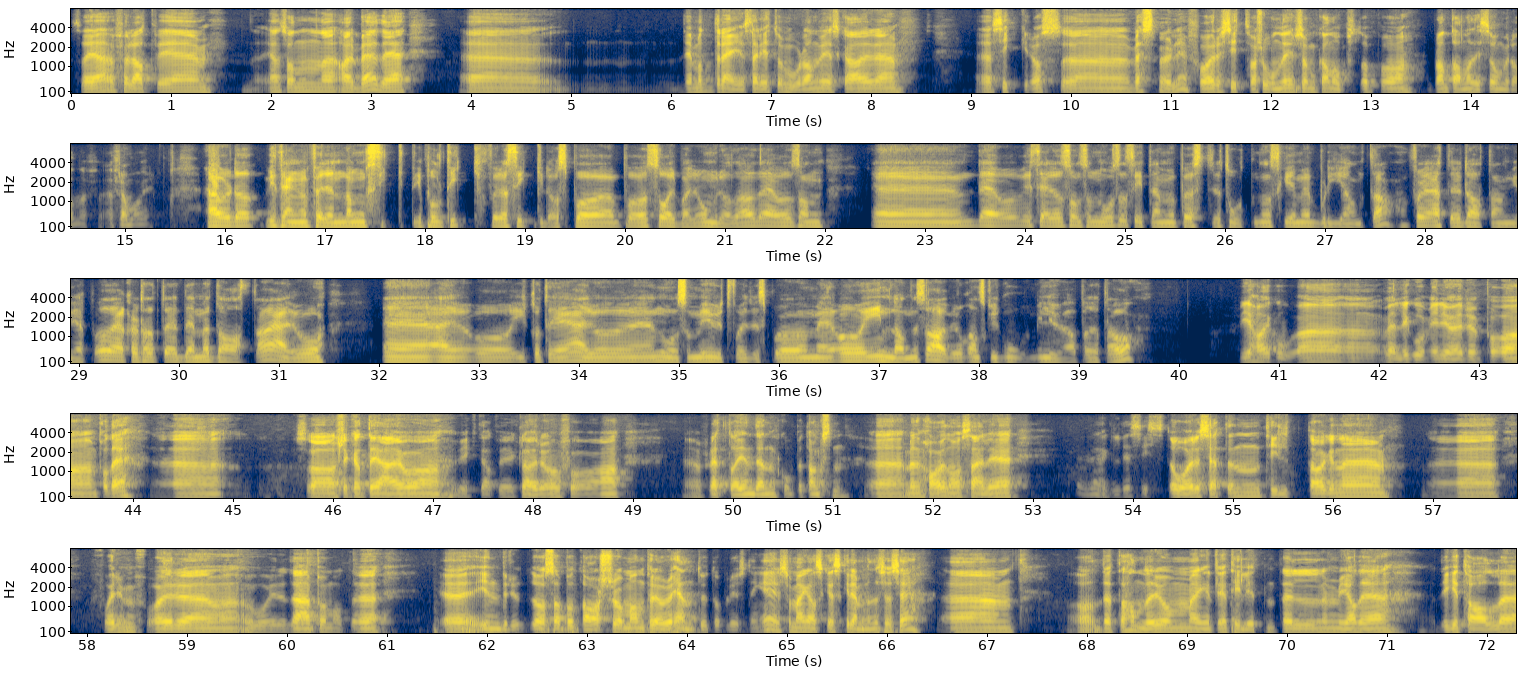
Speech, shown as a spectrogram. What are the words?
Så jeg føler at vi i en sånn arbeid, det, det må dreie seg litt om hvordan vi skal sikre oss best mulig for situasjoner som kan oppstå på bl.a. disse områdene framover vi trenger å føre en langsiktig politikk for å sikre oss på, på sårbare områder. Det er jo sånn eh, er jo, Vi ser jo sånn som nå, så sitter de på Østre Toten og skriver med blyanter etter dataangrepet. og det er klart at det, med data er jo, eh, er jo, og IKT er jo noe som vi utfordres på mer. Og i Innlandet så har vi jo ganske gode miljøer på dette òg. Vi har gode, veldig gode miljøer på, på det. Eh, så slik at det er jo viktig at vi klarer å få eh, fletta inn den kompetansen. Eh, men vi har jo nå særlig det siste året sett en tiltagende eh, form for hvor det er på en måte innbrudd og sabotasje, og man prøver å hente ut opplysninger, som er ganske skremmende, syns jeg. Og dette handler jo om egentlig tilliten til mye av det digitale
